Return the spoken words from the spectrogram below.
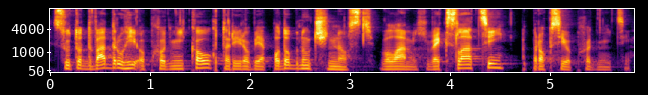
Sú to dva druhy obchodníkov, ktorí robia podobnú činnosť. Volám ich vexláci a proxy obchodníci.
